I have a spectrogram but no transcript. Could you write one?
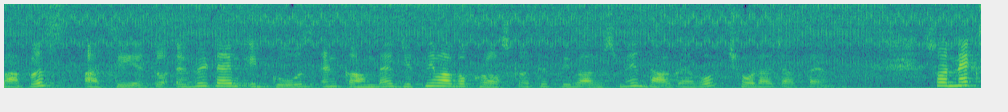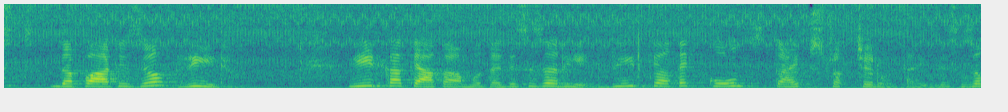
वापस आती है। तो every time it goes and come back जितनी बार वो क्रॉस करते उतनी बार उसमें धागा है वो छोड़ा जाता है। So next the part is your reed reed का क्या काम होता है? This is a reed reed क्या होता है? कोम टाइप स्ट्रक्चर होता है। दिस इज़ अ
